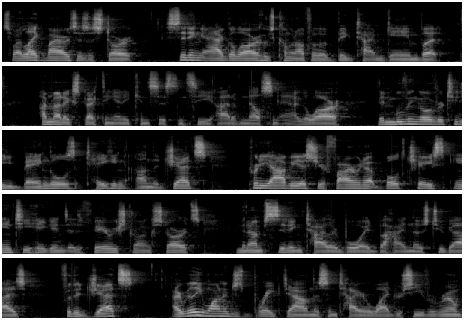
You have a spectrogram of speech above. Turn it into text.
So I like Meyers as a start sitting Agholor, who's coming off of a big time game, but I'm not expecting any consistency out of Nelson Agholor. Then moving over to the Bengals taking on the Jets. Pretty obvious you're firing up both Chase and Tee Higgins as very strong starts. And then I'm sitting Tyler Boyd behind those two guys. For the Jets, I really want to just break down this entire wide receiver room.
